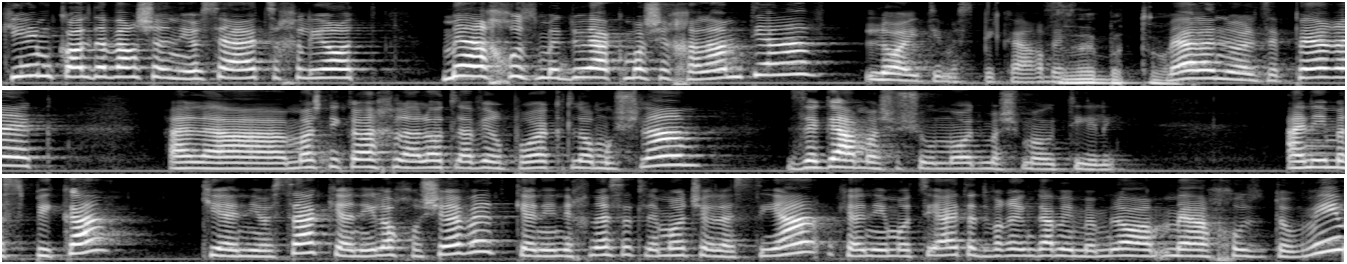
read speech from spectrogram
כי אם כל דבר שאני עושה היה צריך להיות מאה אחוז מדויק כמו שחלמתי עליו, לא הייתי מספיקה הרבה. זה בטוח. והיה לנו על זה פרק, על ה, מה שנקרא איך לעלות להעביר פרויקט לא מושלם, זה גם משהו שהוא מאוד משמעותי לי. אני מספיקה כי אני עושה, כי אני לא חושבת, כי אני נכנסת למוד של עשייה, כי אני מוציאה את הדברים גם אם הם לא מאה אחוז טובים,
